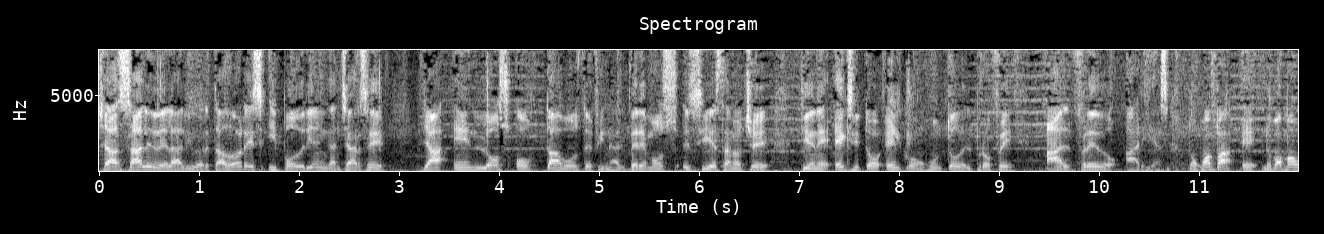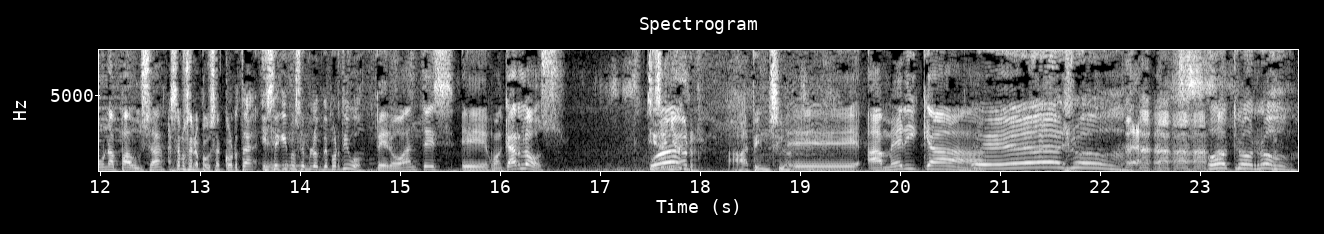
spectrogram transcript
sea, sale de la Libertadores y podría engancharse ya en los octavos de final. Veremos eh, si esta noche tiene éxito el conjunto del profe Alfredo Arias. Don Juanpa, eh, nos vamos a una pausa. Hacemos una pausa corta y Eh, seguimos en Blog Deportivo. Pero antes, eh, Juan Carlos. Sí, señor. Atención. Eh, América. ¡Eso! Otro rojo.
